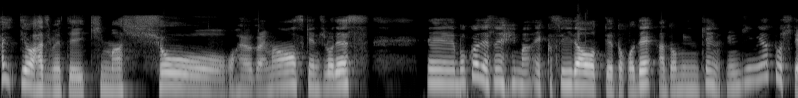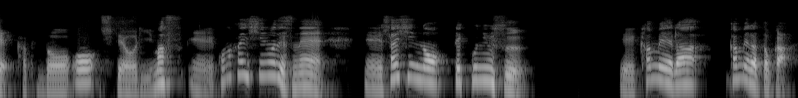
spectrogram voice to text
はい。では始めていきましょう。おはようございます。ケンチロです。えー、僕はですね、今、XEDAO っていうとこでアドミン兼エンジニアとして活動をしております。えー、この配信はですね、えー、最新のテックニュース、えカメラ、カメラとか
